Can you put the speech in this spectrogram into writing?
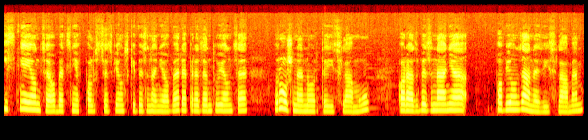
istniejące obecnie w Polsce związki wyznaniowe reprezentujące różne nurty islamu oraz wyznania powiązane z islamem,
